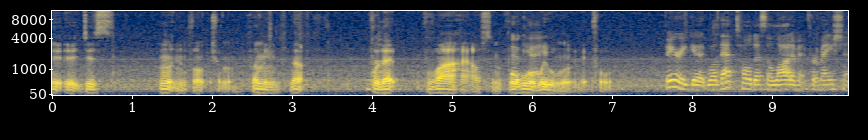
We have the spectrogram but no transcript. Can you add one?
It, it just wasn't functional. I mean, not for that for our house and for what Okay. we wanted it for. Very good. Well, that told us a lot of information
